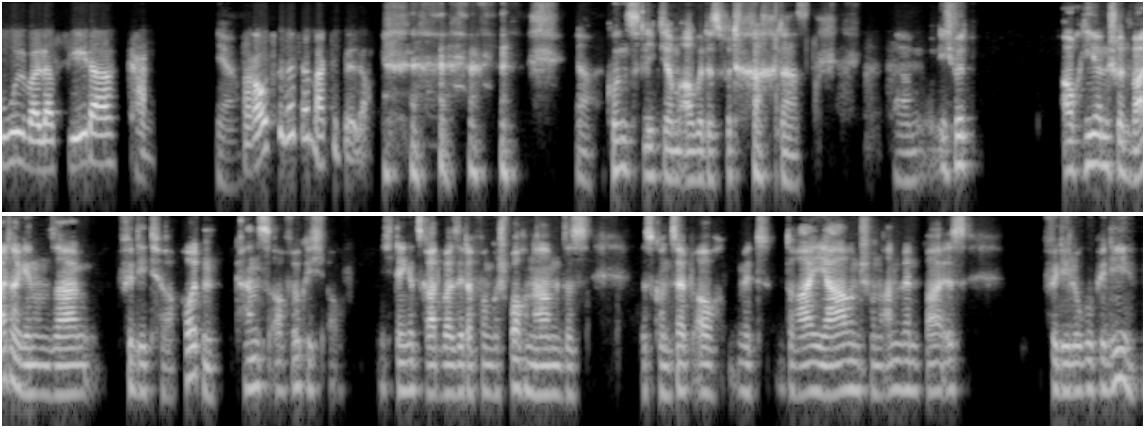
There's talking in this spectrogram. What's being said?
Tool, weil das jeder kann. Ja. Vorausgesetzt, er mag die Bilder. ja, Kunst liegt ja im Auge des Betrachters. Ähm, ich würde auch hier einen Schritt weitergehen und sagen, für die Therapeuten kann es auch wirklich auch, ich denke jetzt gerade, weil Sie davon gesprochen haben, dass das Konzept auch mit drei Jahren schon anwendbar ist, für die Logopädie,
